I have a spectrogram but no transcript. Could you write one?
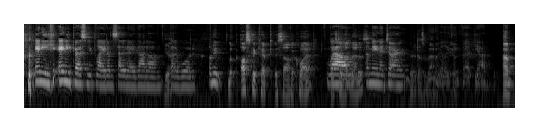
any any person who played on Saturday that um Yeah. that award. I mean, look, Oscar kept Esava quiet. Well, that matters. I mean, I don't No, it doesn't matter. really Yeah. think that. Yeah. Um,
